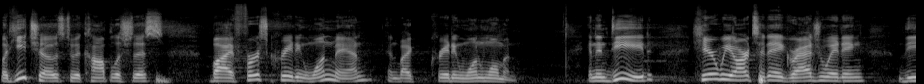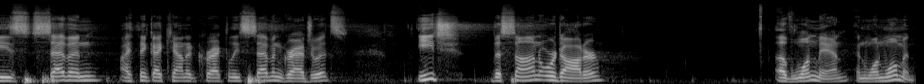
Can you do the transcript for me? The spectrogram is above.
but he chose to accomplish this by first creating one man and by creating one woman. And indeed, here we are today graduating these seven, I think I counted correctly, seven graduates, each the son or daughter of one man and one woman,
